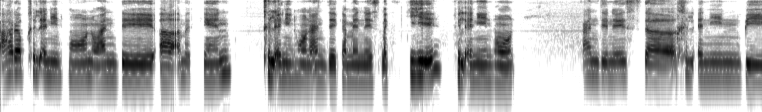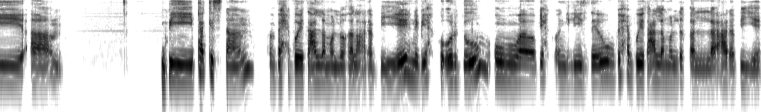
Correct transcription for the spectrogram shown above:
عرب خلقانين هون وعندي آه أمريكان خلقانين هون عندي كمان ناس مكسيكية خلقانين هون. عندي ناس آه خلقانين ب آه بباكستان بحبوا يتعلموا اللغة العربية. هن بيحكوا أردو وبيحكوا إنجليزي وبيحبوا يتعلموا اللغة العربية.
